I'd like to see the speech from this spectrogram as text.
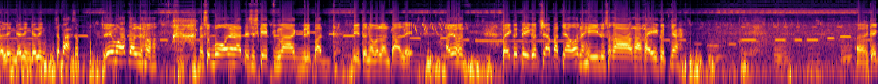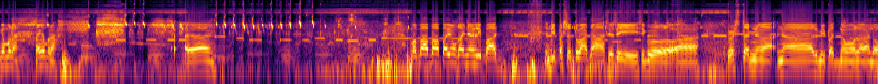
Galing, galing, galing. Sapa, sapa. So yung mga tol, no? nasubukan na natin si Escape maglipad dito na walang tali. Ayun, paikot-ikot siya, pati ako nahilo sa ka- kakaikot niya. Ah, kain ka muna, kain ka muna. Ayan. Mababa pa yung kanyang lipad. Hindi pa siya tumataas kasi siguro ah, first time niya nga na lumipad na walang ano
